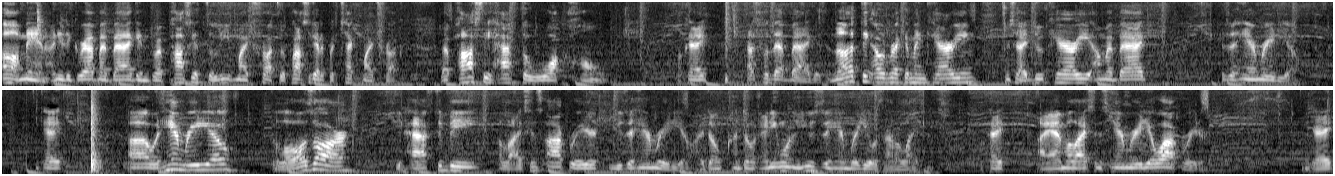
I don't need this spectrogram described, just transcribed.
oh man, I need to grab my bag and do I possibly have to leave my truck? Do I possibly got to protect my truck? Do I possibly have to walk home? Okay, that's what that bag is. Another thing I would recommend carrying, which I do carry on my bag, is a ham radio. Okay, uh, with ham radio, the laws are you have to be a licensed operator to use a ham radio. I don't condone anyone who uses a ham radio without a license. Okay, I am a licensed ham radio operator okay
